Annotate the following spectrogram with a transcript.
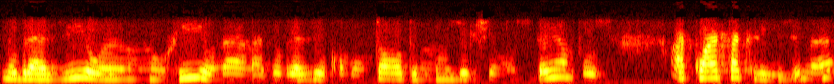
no Brasil, no Rio, né, mas no Brasil como um todo nos últimos tempos, a quarta crise, né?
